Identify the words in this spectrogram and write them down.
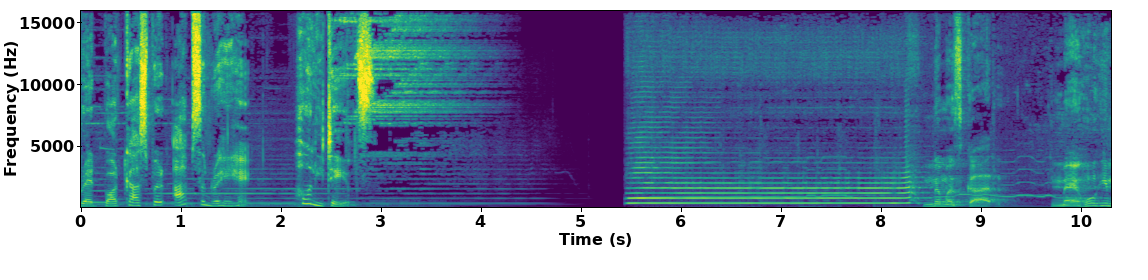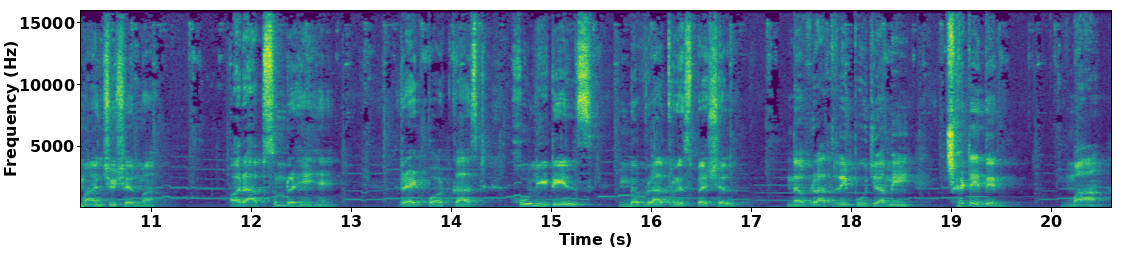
रेड पॉडकास्ट पर आप सुन रहे हैं होली टेल्स नमस्कार, मैं हूँ हिमांशु शर्मा और आप सुन रहे हैं Red podcast Holy Tales Navratri special Navratri puja में छठे दिन माँ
